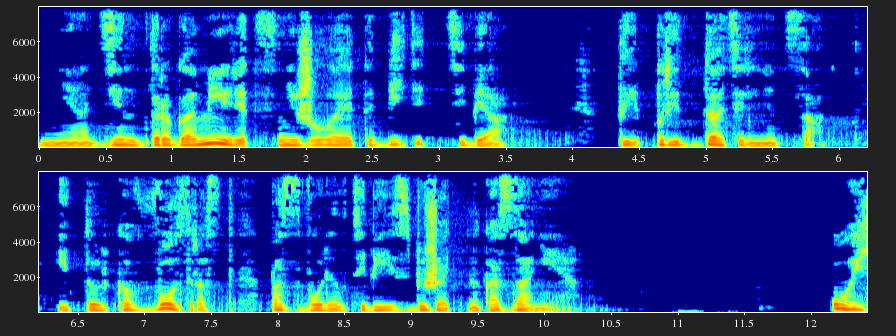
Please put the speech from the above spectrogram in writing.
Ни один драгомирец не желает видеть тебя. Ты предательница, и только возраст позволил тебе избежать наказания. Ой,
